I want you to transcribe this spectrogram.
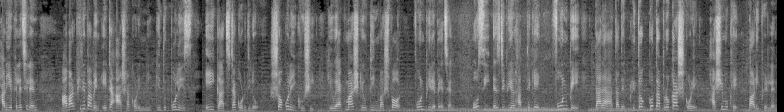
হারিয়ে ফেলেছিলেন আবার ফিরে পাবেন এটা আশা করেননি কিন্তু পুলিশ এই কাজটা করে দিল সকলেই খুশি কেউ এক মাস কেউ তিন মাস পর ফোন ফিরে পেয়েছেন ওসি এসডিপিওর হাত থেকে ফোন পেয়ে তারা তাদের কৃতজ্ঞতা প্রকাশ করে হাসি মুখে বাড়ি ফিরলেন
